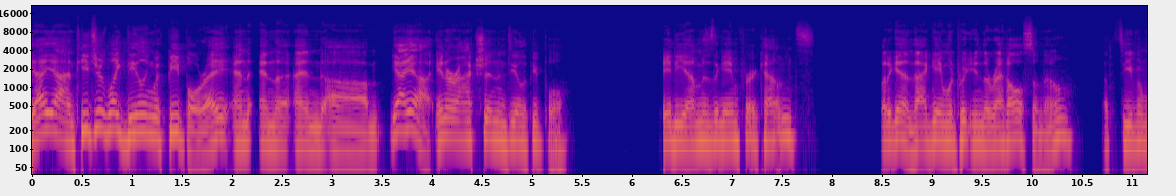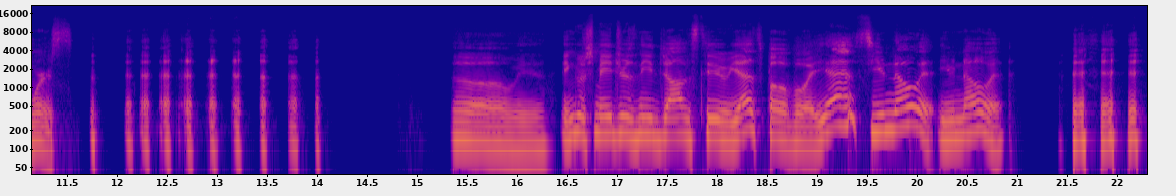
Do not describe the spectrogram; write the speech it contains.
Yeah, yeah, and teachers like dealing with people, right? And and the and um, yeah, yeah, interaction and dealing with people. KDM is the game for accountants, but again, that game would put you in the red also. No, that's even worse. oh man, English majors need jobs too. Yes, po boy. Yes, you know it. You know it.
